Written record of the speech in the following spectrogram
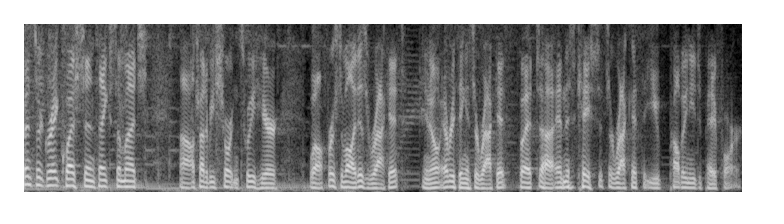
Spencer, great question. Thanks so much. Uh, I'll try to be short and sweet here. Well, first of all, it is a racket. You know, everything is a racket, but uh, in this case, it's a racket that you probably need to pay for.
